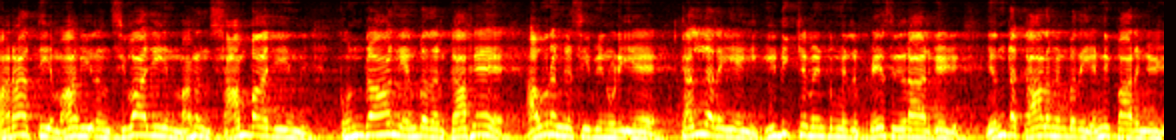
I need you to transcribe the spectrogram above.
மராத்திய மாவீரன் சிவாஜியின் மகன் சாம்பாஜியின் கொன்றான் என்பதற்காக அவுரங்கசீபினுடைய கல்லறையை இடிக்க வேண்டும் என்று பேசுகிறார்கள். எந்த காலம் என்பதை எண்ணி பாருங்கள்.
